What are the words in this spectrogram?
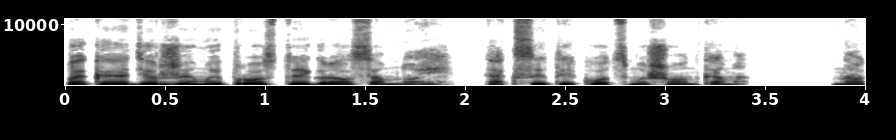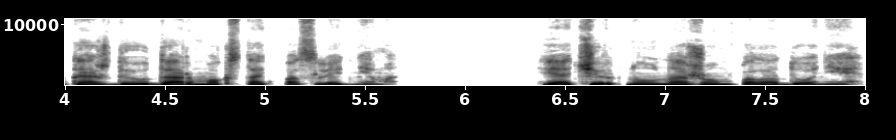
Пока одержимый просто играл со мной, как сытый кот с мышонком. Но каждый удар мог стать последним. Я чиркнул ножом по ладони,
